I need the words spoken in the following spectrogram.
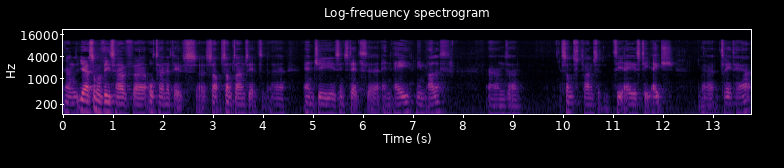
And yeah, some of these have uh, alternatives. So, sometimes it NG is instead NA, nim alles, and sometimes TA is TH, uh, treed her.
